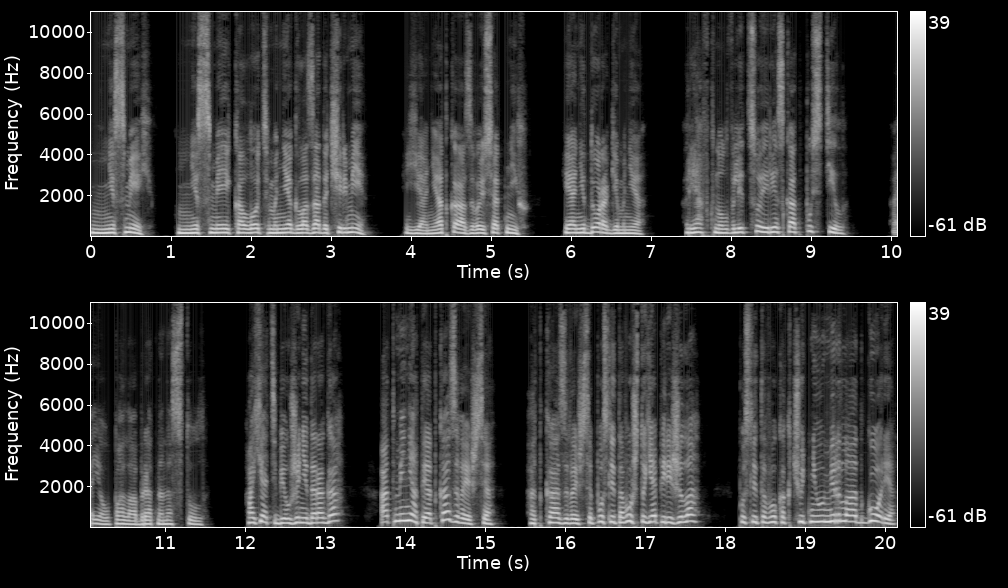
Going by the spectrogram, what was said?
«Не смей, не смей колоть мне глаза дочерьми. Я не отказываюсь от них, и они дороги мне». Рявкнул в лицо и резко отпустил, а я упала обратно на стул. «А я тебе уже не дорога? От меня ты отказываешься? Отказываешься после того, что я пережила? После того, как чуть не умерла от горя,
